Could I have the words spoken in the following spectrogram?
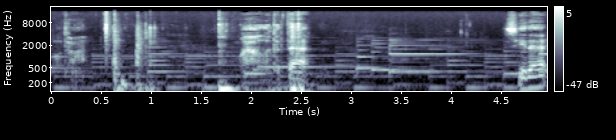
Hold on. Wow, look at that. See that?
